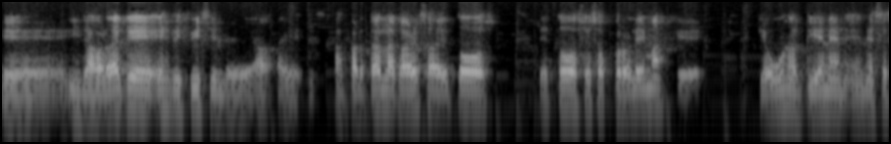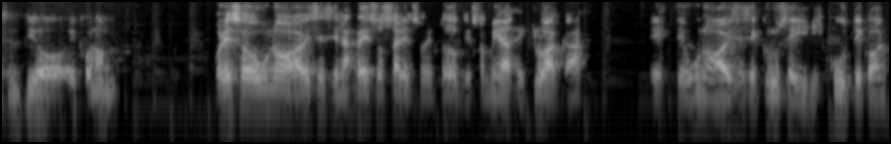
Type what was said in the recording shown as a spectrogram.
Eh, y la verdad que es difícil eh, eh, apartar la cabeza de todos, de todos esos problemas que, que uno tiene en- ese sentido económico. Por eso uno a veces en las redes sociales, sobre todo que son medias de cloaca, este, uno a veces se cruza y discute con,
